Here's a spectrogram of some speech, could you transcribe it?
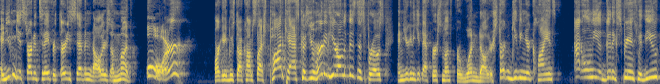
and you can get started today for $37 a month. Or marketingboost.com slash podcast because you heard it here on the Business Bros, and you're going to get that first month for $1. Start giving your clients not only a good experience with you,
